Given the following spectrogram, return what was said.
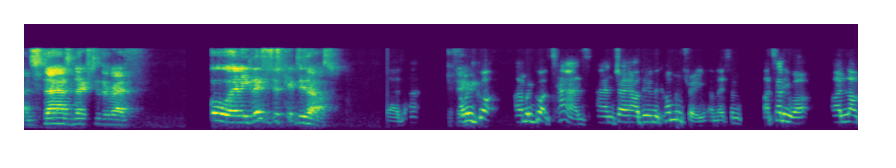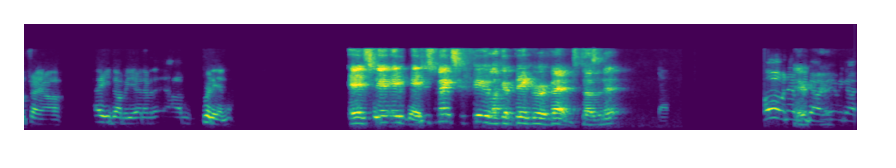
and stands next to the ref. Oh, and he literally just kicked his ass. Yeah. And we've got and we've got Taz and JR doing the commentary on this. And I tell you what, I love JR, AEW, and everything. Um, brilliant. It's, it, it, it just makes it feel like a bigger event, doesn't it? Oh, and there we go. Here we go.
